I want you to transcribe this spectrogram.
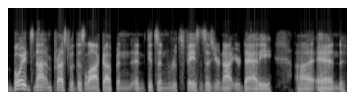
Boyd's not impressed with this lockup and and gets in Ruth's face and says, "You're not your daddy," uh, and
